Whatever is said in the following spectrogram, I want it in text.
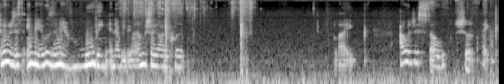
and it was just in there. It was in there moving and everything. I'm gonna show y'all the clip like I was just so shook. Like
